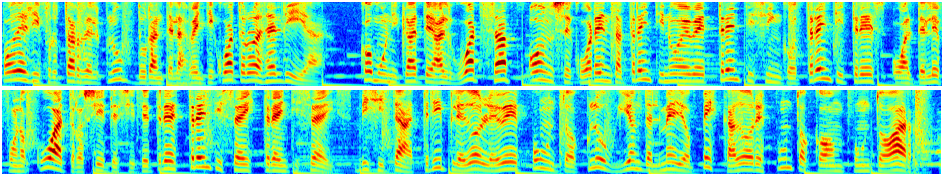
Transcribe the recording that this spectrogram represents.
Podés disfrutar del club durante las 24 horas del día. Comunicate al WhatsApp 11 40 39 35 33 o al teléfono 4773 36 36. Visita www.club-delmediopescadores.com.ar.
